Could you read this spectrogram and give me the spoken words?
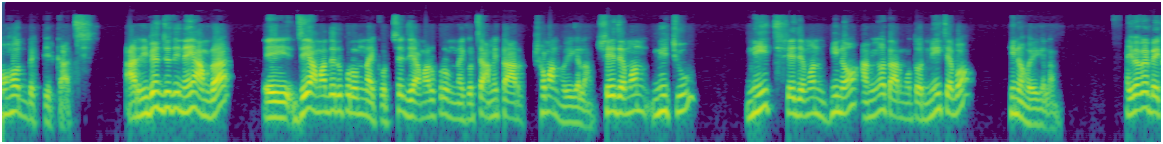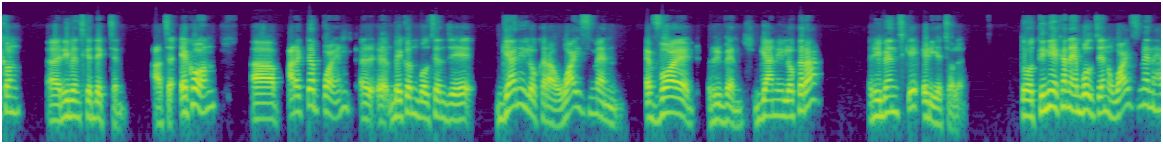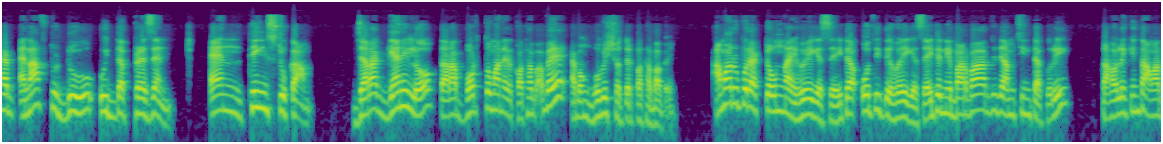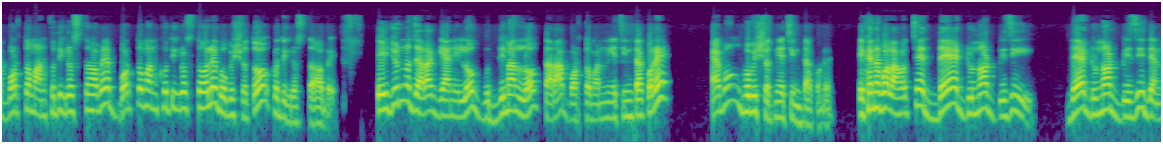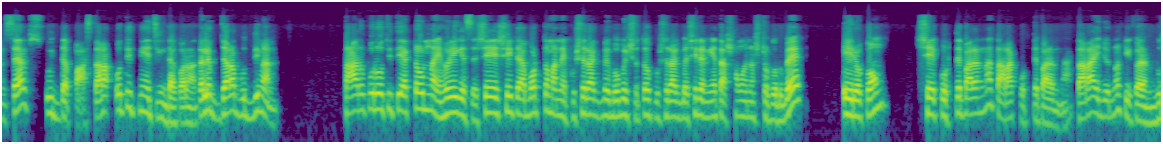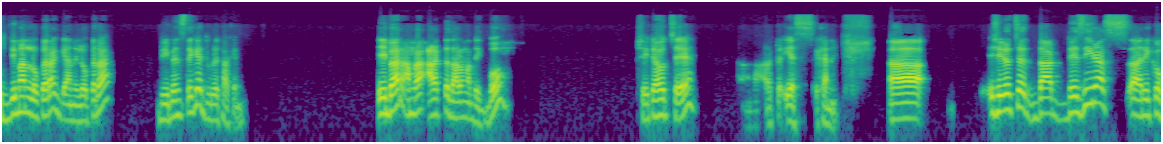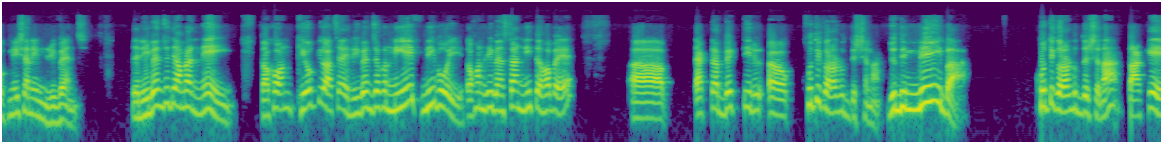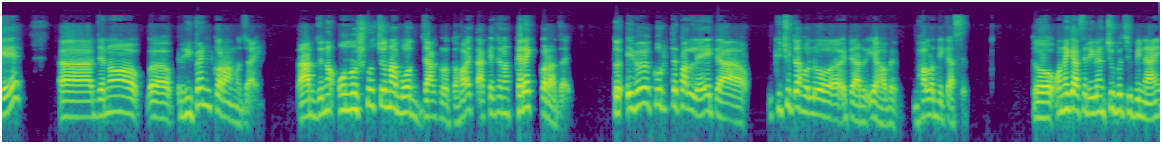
মহৎ ব্যক্তির কাজ। আর রিভেঞ্জ যদি নেই, আমরা এই যে আমাদের উপর অন্যায় করছে, যে আমার উপর অন্যায় করছে, আমি তার সমান হয়ে গেলাম। সে যেমন নিচু, নিচ, সে যেমন হীন, আমিও তার মতো নিচ এবং হীন হয়ে গেলাম। এইভাবে বেকন রিভেঞ্জকে দেখছেন। আচ্ছা এখন আরেকটা পয়েন্ট বেকন বলছেন যে, জ্ঞানী লোকেরা ওয়াইজ ম্যান অ্যাভয়েড রিভেঞ্জ জ্ঞানী লোকেরা রিভেঞ্জকে এড়িয়ে চলেন তো তিনি এখানে বলছেন wise man have enough to do with the present and things to come যারা জ্ঞানী লোক, তারা বর্তমানের কথা পাবে এবং ভবিষ্যতের কথা পাবে আমার উপর একটা অন্যায় হয়ে গেছে, এটা অতীতে হয়ে গেছে, এটা নিয়ে বারবার যদি আমি চিন্তা করি, তাহলে কিন্তু আমার বর্তমান ক্ষতিগ্রস্ত হবে, বর্তমান ক্ষতিগ্রস্ত হলে ভবিষ্যতও ক্ষতিগ্রস্ত হবে। এই জন্য যারা জ্ঞানী লোক, বুদ্ধিমান লোক, তারা বর্তমান নিয়ে চিন্তা করে এবং ভবিষ্যৎ নিয়ে চিন্তা করে। এখানে বলা হচ্ছে they do not busy they do not busy themselves with the past তারা অতীত নিয়ে চিন্তা করে না। তাহলে যারা বুদ্ধিমান তার উপর অতীতে একটা অন্যায় হয়ে গেছে, সে সেটা বর্তমানে পুষে রাখবে, ভবিষ্যতেও পুষে রাখবে, সেটা নিয়ে তার সময় নষ্ট করবে। এইরকম সে করতে পারেন না, তারা করতে পারেন না। তারা এই জন্য কি করেন? বুদ্ধিমান লোকেরা, জ্ঞানী লোকেরা রিভেঞ্জ থেকে দূরে থাকেন। এবার আমরা আরেকটা ধারণা দেখব। সেটা হচ্ছে আরেকটা ইয়েস এখানে। সেটা হচ্ছে the desirous recognition in revenge revenge যদি আমরা নেই তখন কেউ কেউ আছে রিভেঞ্জ যখন নিয়ে নিবই, তখন রিভেঞ্জটা নিতে হবে একটা ব্যক্তির ক্ষতি করার উদ্দেশ্যে না। যদি নেই বা ক্ষতি করার উদ্দেশ্যে না, তাকে যেন রিপেন্ট করানো যায়। তার জন্য অনুশোচনা বোধ জাগ্রত হয়, তাকে যেন কারেক্ট করা যায়। তো এইভাবে করতে পারলে এটা কিছুটা হলো এটার ইয়ে হবে, ভালো দিক আছে। তো অনেকে আছে রিভেঞ্জ চুপি চুপি নাই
